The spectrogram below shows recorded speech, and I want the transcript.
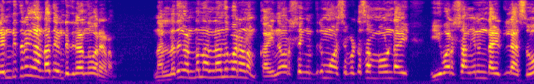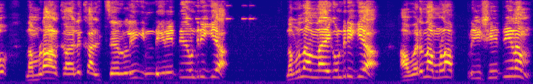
തെണ്ടിത്തരം കണ്ടാൽ തെണ്ടിത്തരാന്ന് പറയണം. നല്ലത് കണ്ട നല്ലതെന്ന് പറയണം. കഴിഞ്ഞ വർഷം ഇങ്ങനത്തെ മോശപ്പെട്ട സംഭവം ഉണ്ടായി. ഈ വർഷം അങ്ങനെ ഉണ്ടായിട്ടില്ല. സോ നമ്മുടെ ആൾക്കാർ കൾച്ചറലി ഇന്റഗ്രേറ്റ് ചെയ്തുകൊണ്ടിരിക്കുക. നമ്മൾ നന്നായിക്കൊണ്ടിരിക്കുക. അവരെ നമ്മൾ അപ്രീഷിയേറ്റ് ചെയ്യണം.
